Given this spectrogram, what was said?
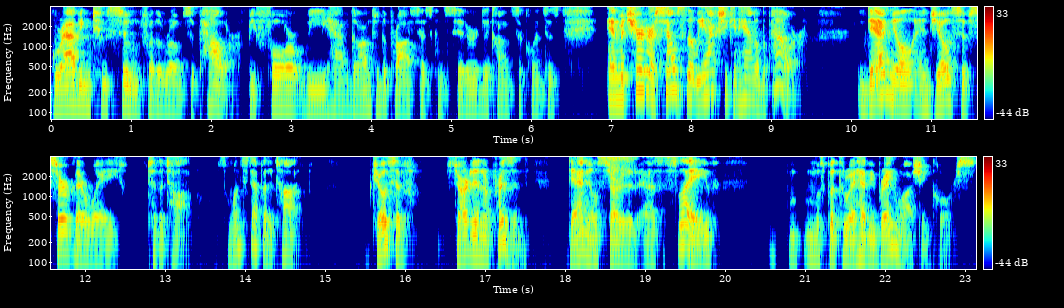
grabbing too soon for the robes of power before we have gone through the process, considered the consequences, and matured ourselves so that we actually can handle the power. Daniel and Joseph served their way to the top. So one step at a time. Joseph started in a prison. Daniel started as a slave, was put through a heavy brainwashing course.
